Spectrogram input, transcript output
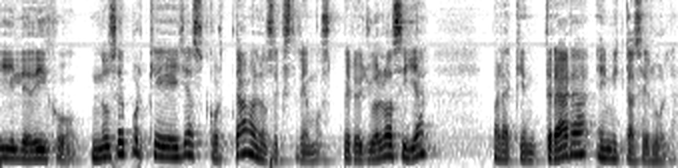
y le dijo, no sé por qué ellas cortaban los extremos, pero yo lo hacía para que entrara en mi cacerola.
